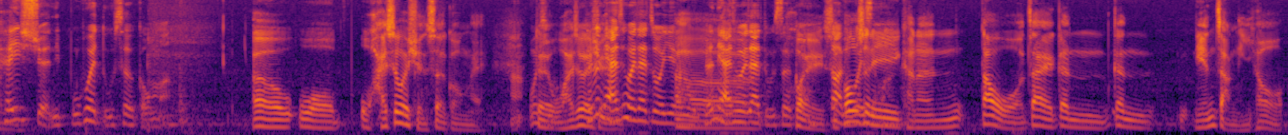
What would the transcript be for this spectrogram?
可以选，你不会读社工吗？呃，我我还是会选社工哎、啊，对我还是会选。可是你还是会在做业务，呃可是你还是会在读社工，会。到底为什么，supposedly 可能到我在更更年长以后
